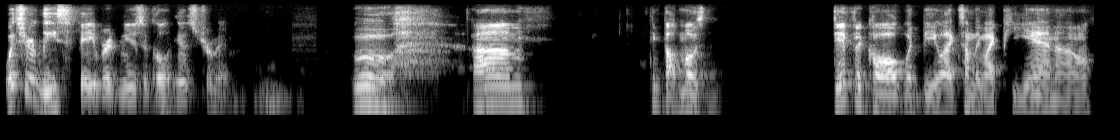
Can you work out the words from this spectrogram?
What's your least favorite musical instrument? Ooh um i think the most difficult would be like something like piano.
